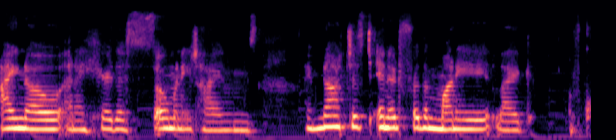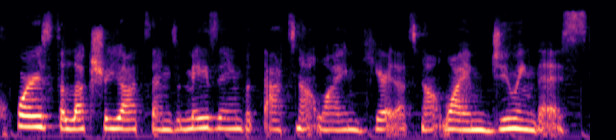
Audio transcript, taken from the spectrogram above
I know, and I hear this so many times, I'm not just in it for the money. Like, of course, the luxury yacht sounds amazing, but that's not why I'm here. That's not why I'm doing this.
